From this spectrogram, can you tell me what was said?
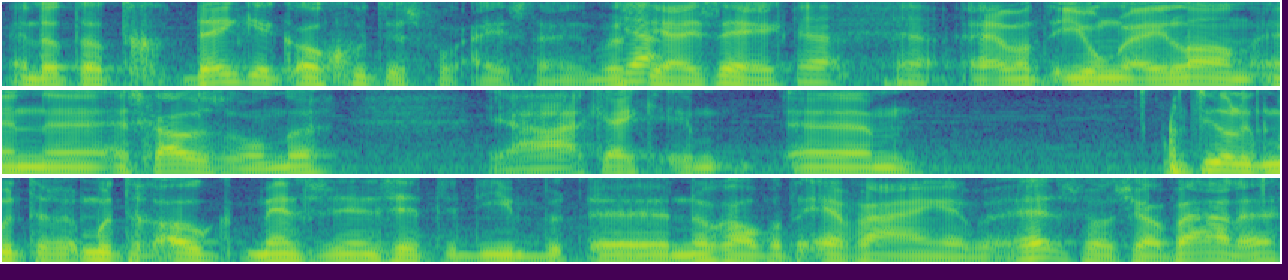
En dat dat denk ik ook goed is voor IJsselstein. Wat Ja. jij zegt. Ja, ja. Eh, want jonge elan en, eh en schouders eronder. Ja, kijk. ehm, ehm, natuurlijk moet er, moet er ook mensen in zitten die nogal wat ervaring hebben. Hè? Zoals jouw vader.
